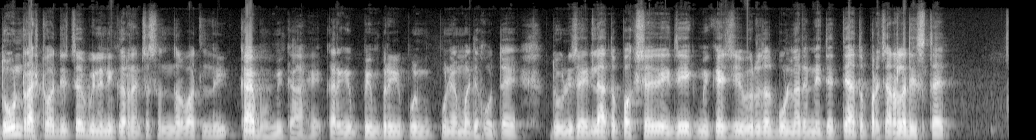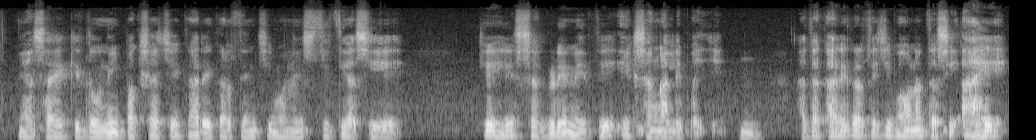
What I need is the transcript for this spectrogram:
दोन राष्ट्रवादीचं विलिनीकरणाच्या संदर्भातली काय भूमिका आहे? कारण की पिंपरी पु- पुण्यामध्ये होत आहे दोन्ही साईडला आता पक्ष जे एकमेकांच्या विरोधात बोलणारे नेते ते आता प्रचाराला दिसत आहेत. असं आहे की दोन्ही पक्षाचे कार्यकर्त्यांची मनस्थिती अशी आहे की हे सगळे नेते एक सांगायला पाहिजे. आता कार्यकर्त्याची भावना तशी आहे.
